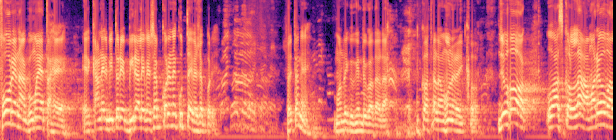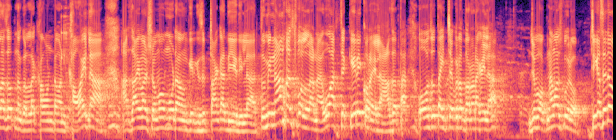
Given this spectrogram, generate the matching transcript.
ফরে না, ঘুমায় তাহে এর কানের ভিতরে বিড়ালে পেশাব করে না কুত্তায় পেশাব করে? শয়তানে? মনে রেখো কিন্তু কথাটা। কথাটা মনে রেখো। যুবক, ওয়াজ করলা, আমারেও বালা যত্ন করলা, খাওয়ান টাওয়ান খাওয়াইলা, আর যাইবার সময় মোটা অঙ্কের কিছু টাকা দিয়ে দিলা। তুমি নামাজ পড়লা না ও আচ্ছা কেড়ে করাইলা আজাতা অযথা ইচ্ছা করে ধরাটা খাইলা। যুবক, নামাজ পড়ো। ঠিক আছে তো?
